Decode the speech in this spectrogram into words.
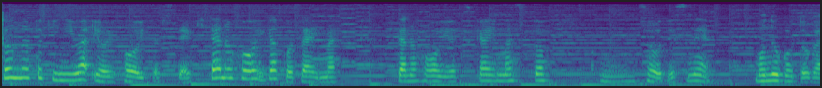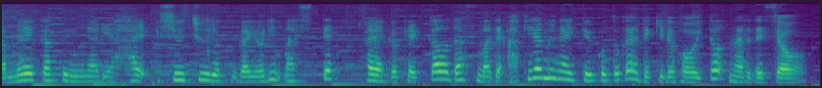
そんな時には良い方位として北の方位がございます。北の方位を使いますと、うん、そうですね。物事が明確になり、はい、集中力がより増して早く結果を出すまで諦めないということができる方位となるでしょう。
